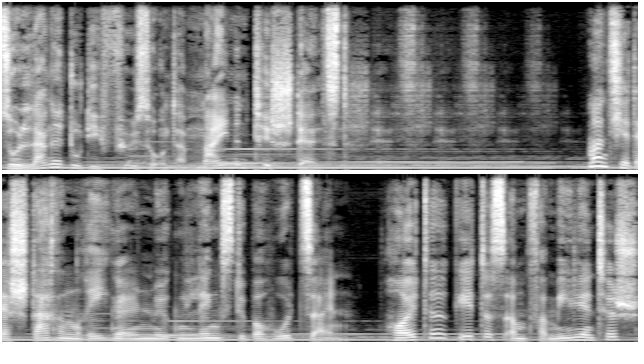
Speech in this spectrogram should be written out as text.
Solange du die Füße unter meinen Tisch stellst. Manche der starren Regeln mögen längst überholt sein. Heute geht es am Familientisch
